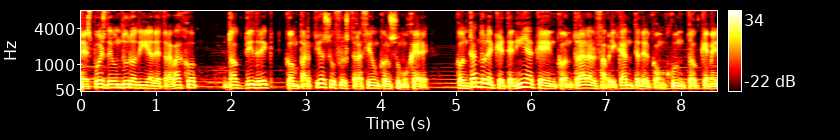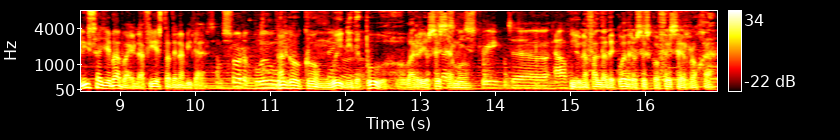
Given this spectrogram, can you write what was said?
Después de un duro día de trabajo, Doc Didrik compartió su frustración con su mujer contándole que tenía que encontrar al fabricante del conjunto que Melissa llevaba en la fiesta de Navidad. Algo con Winnie the Pooh o Barrio Sésamo y una falda de cuadros escoceses roja.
